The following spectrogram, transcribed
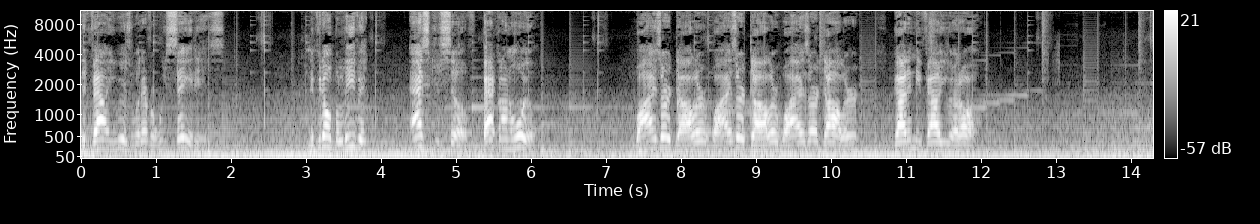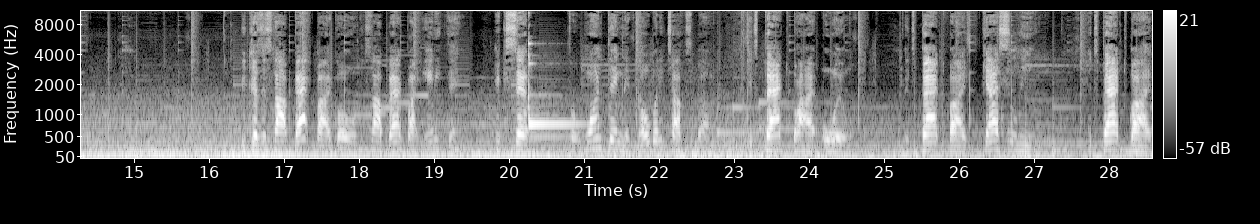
that value is whatever we say it is. And if you don't believe it, ask yourself back on oil. Why is our dollar, why is our dollar, why is our dollar got any value at all? Because it's not backed by gold. It's not backed by anything except for one thing that nobody talks about. It's backed by oil. It's backed by gasoline. It's backed by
